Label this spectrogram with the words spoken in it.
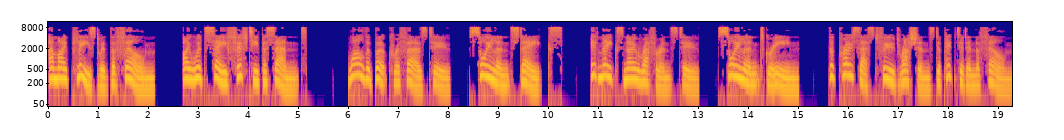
"'Am I pleased with the film? I would say 50%. While the book refers to Soylent Steaks, it makes no reference to Soylent Green, the processed food rations depicted in the film.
